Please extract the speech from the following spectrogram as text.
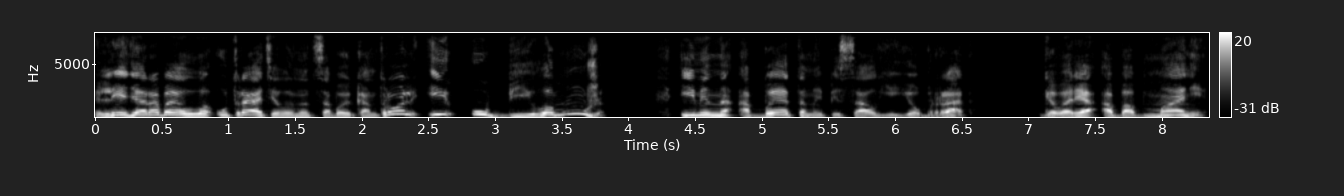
леди Арабелла утратила над собой контроль и убила мужа. Именно об этом и писал ее брат. Говоря об обмане,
